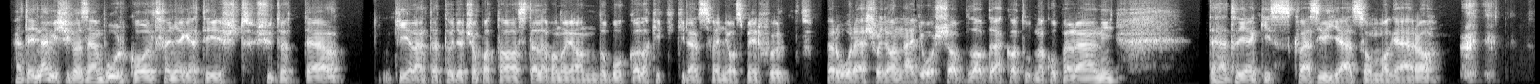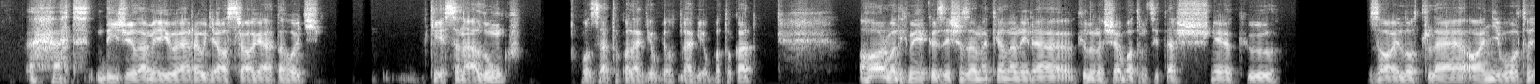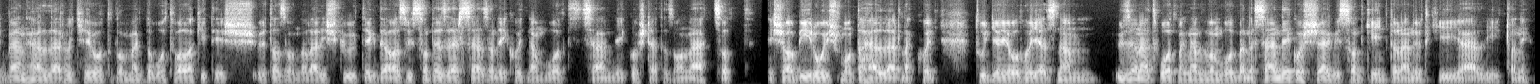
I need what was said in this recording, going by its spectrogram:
hát egy nem is igazán burkolt fenyegetést sütött el, kijelentette, hogy a csapata az tele van olyan dobókkal, akik 98 mérföld per órás vagy annál gyorsabb labdákkal tudnak operálni, tehát, hogy ilyen kis kvázi vigyázzon magára. Hát DJ Lemélyű erre ugye azt reagálta, hogy készen állunk, hozzátok a legjobb, legjobbatokat. A harmadik mérkőzés az ennek ellenére különösebb atrocitás nélkül zajlott le. Annyi volt, hogy Ben Heller, hogyha jól tudom, megdobott valakit, és őt azonnal el is küldték, de az viszont ezer százalék, hogy nem volt szándékos, tehát azon látszott. És a bíró is mondta Hellernek, hogy tudja jól, hogy ez nem üzenet volt, meg nem, nem volt benne szándékosság, viszont kénytelen őt kiállítani.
